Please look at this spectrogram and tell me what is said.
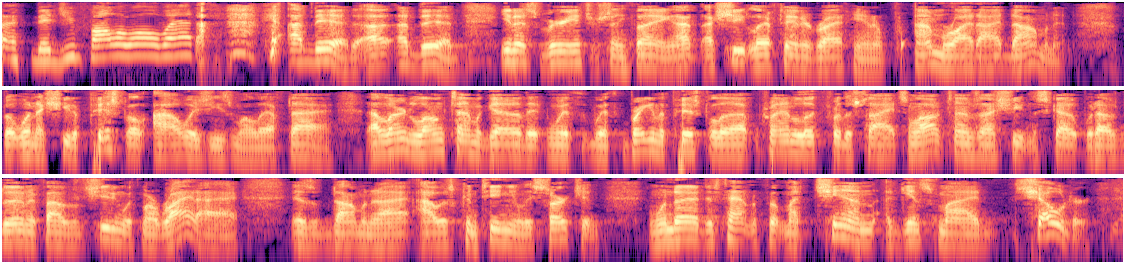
Did you follow all that? I did. I, I did. You know, it's a very interesting thing. I, I shoot left-handed, right-handed. I'm right-eye dominant, but when I shoot a pistol, I always use my left eye. I learned a long time ago that with with bringing the pistol up, trying to look for the sights, and a lot of times I shoot in the scope. What I was doing, if I was shooting with my right eye as a dominant eye, I was continually searching. And one day I just happened to put my chin against my shoulder. Yep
